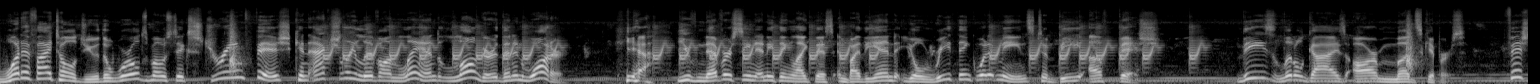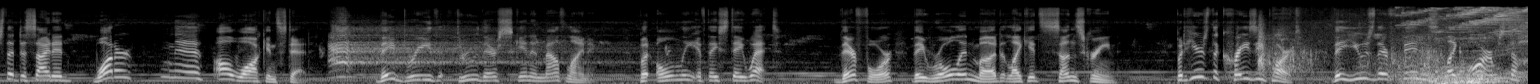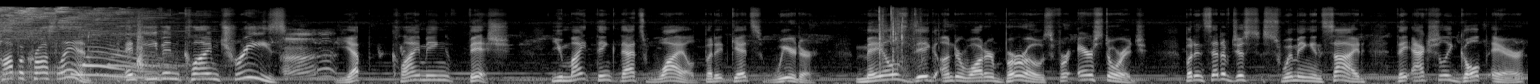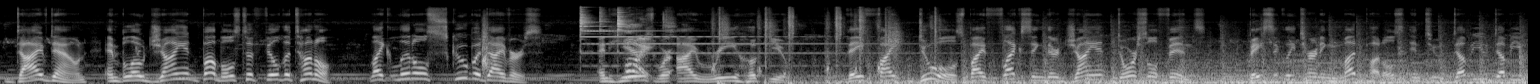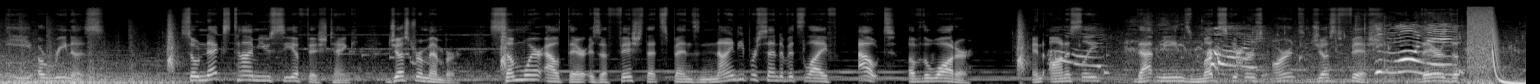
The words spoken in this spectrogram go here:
What if I told you the world's most extreme fish can actually live on land longer than in water? Yeah, you've never seen anything like this, and by the end, you'll rethink what it means to be a fish. These little guys are mud skippers. Fish that decided, water? Nah, I'll walk instead. They breathe through their skin and mouth lining, but only if they stay wet. Therefore, they roll in mud like it's sunscreen. But here's the crazy part. They use their fins like arms to hop across land and even climb trees. Yep, climbing fish. You might think that's wild, but it gets weirder. Males dig underwater burrows for air storage. But instead of just swimming inside, they actually gulp air, dive down, and blow giant bubbles to fill the tunnel, like little scuba divers. And here's where I re-hook you. They fight duels by flexing their giant dorsal fins, basically turning mud puddles into WWE arenas. So next time you see a fish tank, just remember, somewhere out there is a fish that spends 90% of its life out of the water. And honestly, that means mud skippers aren't just fish. They're the...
